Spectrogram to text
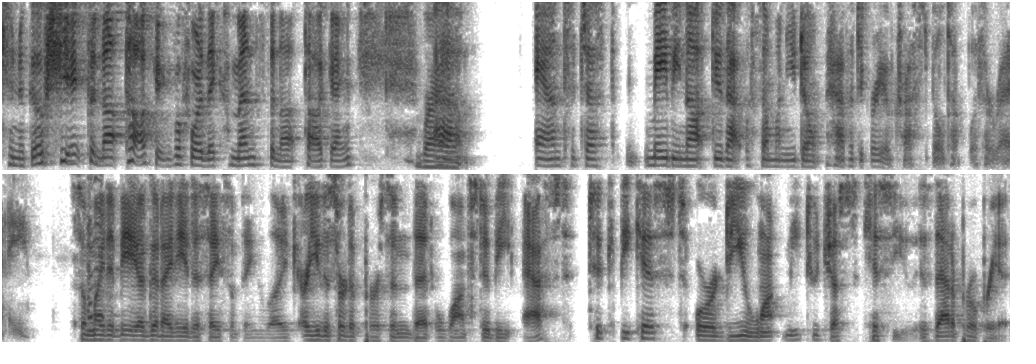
to negotiate the not talking before they commence the not talking. Right. Um, and to just maybe not do that with someone you don't have a degree of trust built up with already. So might it be a good idea to say something like, are you the sort of person that wants to be asked to be kissed or do you want me to just kiss you? Is that appropriate?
